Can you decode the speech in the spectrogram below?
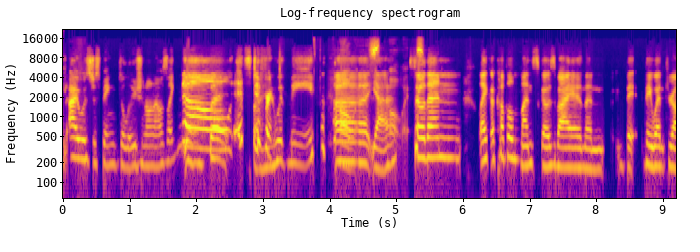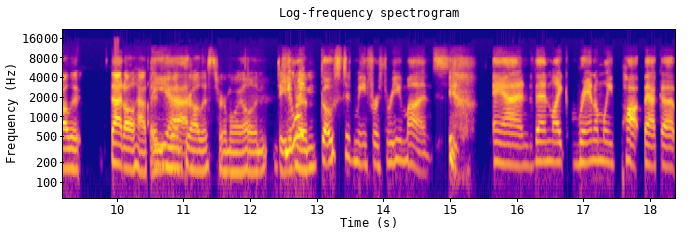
then- I was just being delusional and I was like, Yeah, no, it's different with me. uh Always, yeah always. so then like a couple months goes by and then they, they went through all the that all happened he went through all this turmoil and He like him ghosted me for three months. And then like randomly popped back up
